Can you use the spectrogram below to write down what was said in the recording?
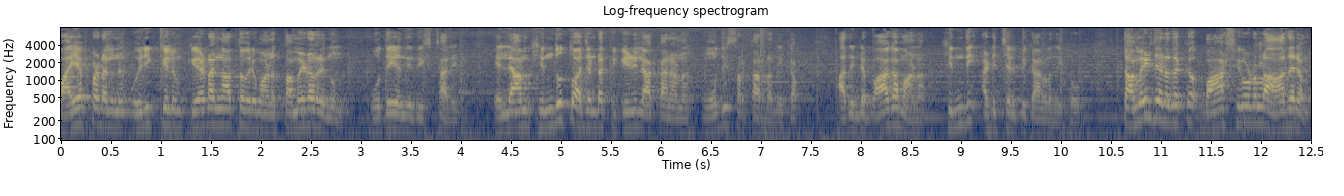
ഭയപ്പെടലിന് ഒരിക്കലും കീഴടങ്ങാത്തവരുമാണ് തമിഴർ എന്നും ഉദയനിധി സ്റ്റാലിൻ. എല്ലാം ഹിന്ദുത്വ അജണ്ടയ്ക്ക് കീഴിലാക്കാനാണ് മോദി സർക്കാരിന്റെ നീക്കം. അതിന്റെ ഭാഗമാണ് ഹിന്ദി അടിച്ചേൽപ്പിക്കാനുള്ള നീക്കവും. തമിഴ് ജനതയ്ക്ക് ഭാഷയോടുള്ള ആദരം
